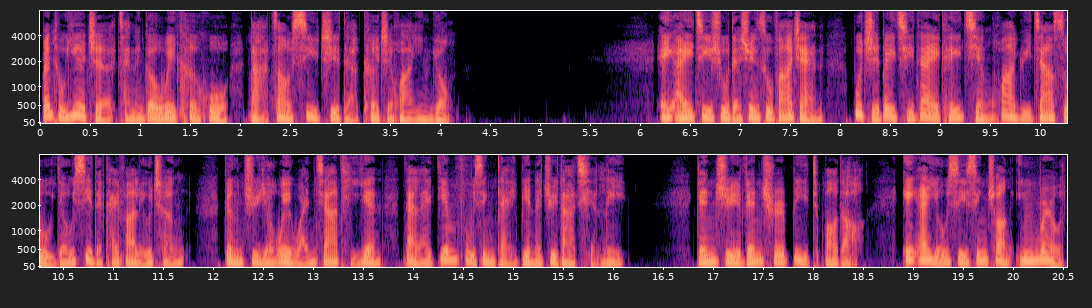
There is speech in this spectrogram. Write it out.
本土业者才能够为客户打造细致的客制化应用。AI 技术的迅速发展，不只被期待可以简化与加速游戏的开发流程，更具有为玩家体验带来颠覆性改变的巨大潜力。根据 VentureBeat 报道，AI 游戏新创 Inworld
